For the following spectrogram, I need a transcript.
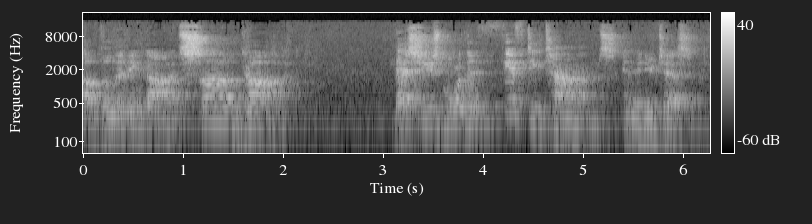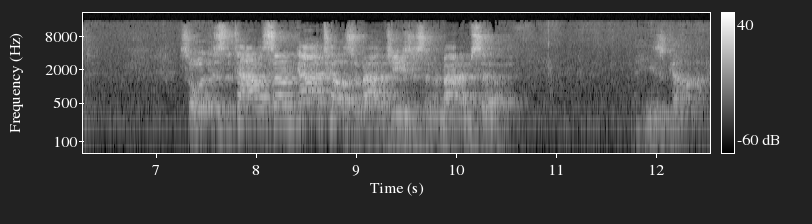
of the living God, Son of God. That's used more than 50 times in the New Testament. So, what does the title Son of God tell us about Jesus and about himself? He is God.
